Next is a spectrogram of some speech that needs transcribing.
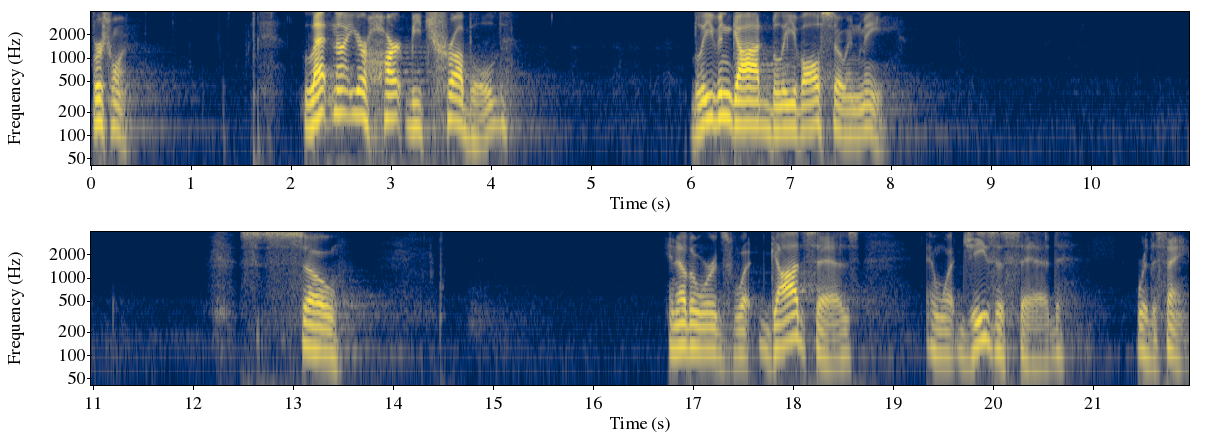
Verse 1 Let not your heart be troubled. Believe in God, believe also in me. So, In other words, what God says and what Jesus said were the same.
